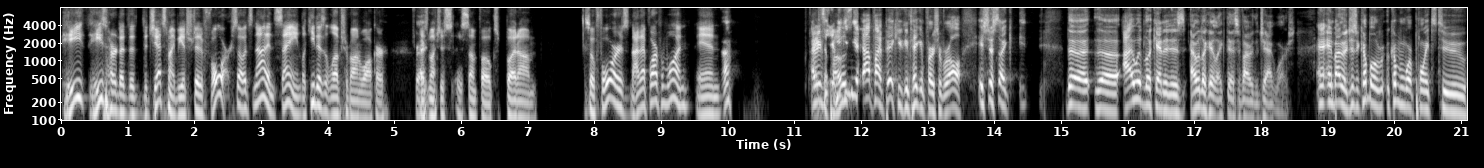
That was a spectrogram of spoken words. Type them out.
he he's heard that the, the Jets might be interested in four. So it's not insane. Like he doesn't love Travon Walker Right. as much as, as some folks, but um, so four is not that far from one, and Huh. I mean, if, if suppose- can be a top five pick, you can take him first overall. It's just like the the I would look at it as I would look at it like this if I were the Jaguars. And, and by the way, just a couple a couple more points to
